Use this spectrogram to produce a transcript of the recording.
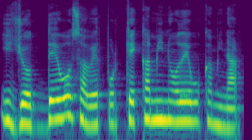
y yo debo saber por qué camino debo caminar,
